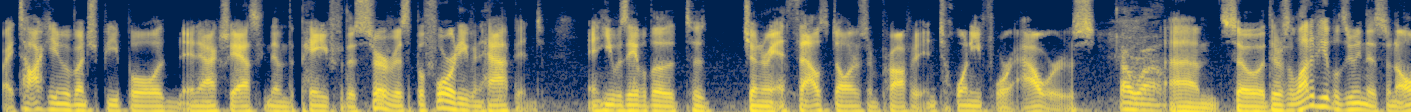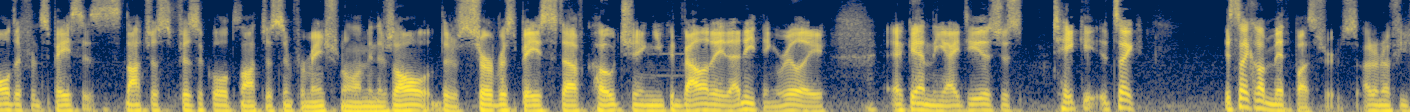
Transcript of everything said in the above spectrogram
by talking to a bunch of people and, and, actually asking them to pay for the service before it even happened. And he was able to, to generate thousand dollars in profit in 24 hours. Oh wow! Um, so there's a lot of people doing this in all different spaces. It's not just physical. It's not just informational. I mean, there's all there's service based stuff, coaching. You can validate anything really. Again, the idea is just take it. It's like it's like on MythBusters. I don't know if you,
